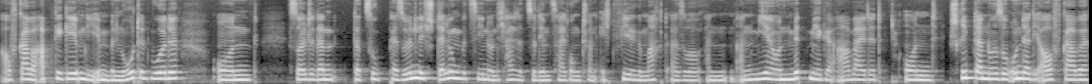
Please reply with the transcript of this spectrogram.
Aufgabe abgegeben, die eben benotet wurde und sollte dann dazu persönlich Stellung beziehen und ich hatte zu dem Zeitpunkt schon echt viel gemacht, also an, an mir und mit mir gearbeitet und schrieb dann nur so unter die Aufgabe,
